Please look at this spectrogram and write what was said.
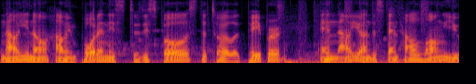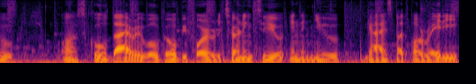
Now you know how important it is to dispose the toilet paper and now you understand how long your uh, school diary will go before returning to you in a new guise but already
